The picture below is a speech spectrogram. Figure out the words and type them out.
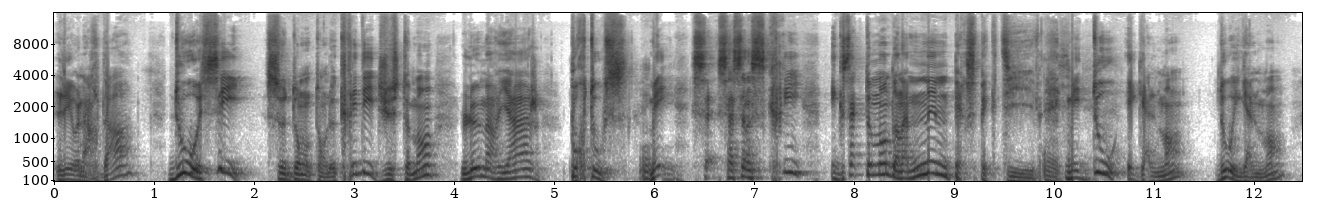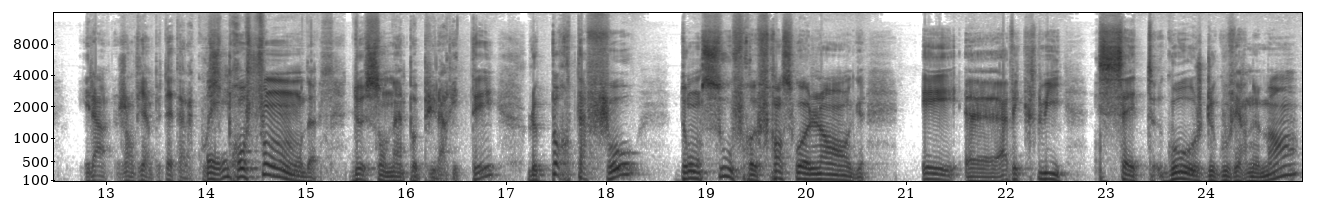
Leonarda, d'où aussi ce dont on le crédite justement, le mariage pour tous. Mais ça, s'inscrit exactement dans la même perspective. Mais d'où également, d'où également, et là j'en viens peut-être à la cause profonde de son impopularité, le porte-à-faux dont souffre François Hollande et euh, avec lui cette gauche de gouvernement,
